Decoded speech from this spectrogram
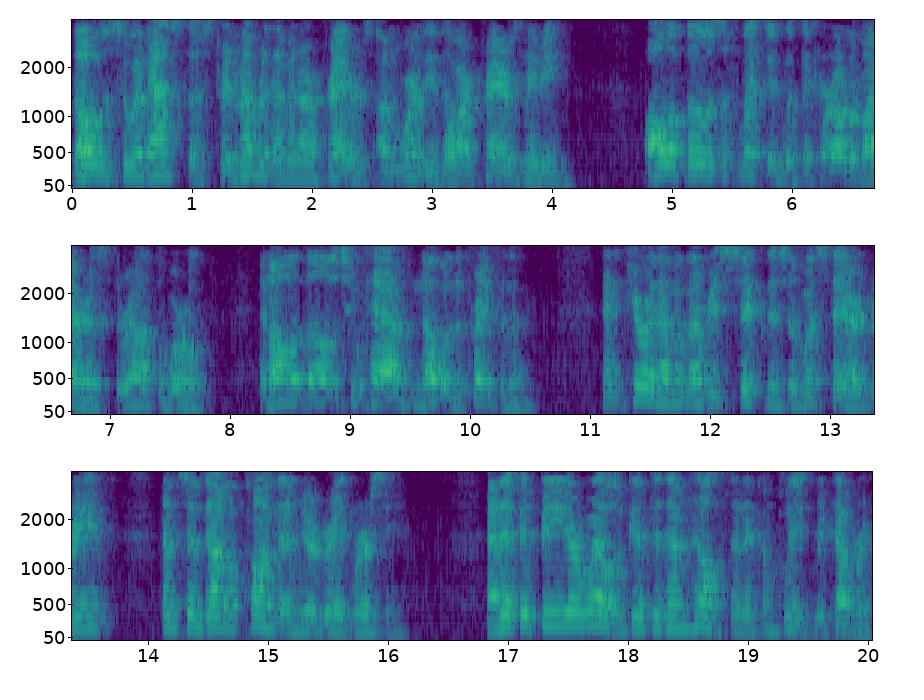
those who have asked us to remember them in our prayers, unworthy though our prayers may be, all of those afflicted with the coronavirus throughout the world, and all of those who have no one to pray for them, and cure them of every sickness of which they are grieved, and send down upon them your great mercy. And if it be your will, give to them health and a complete recovery.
